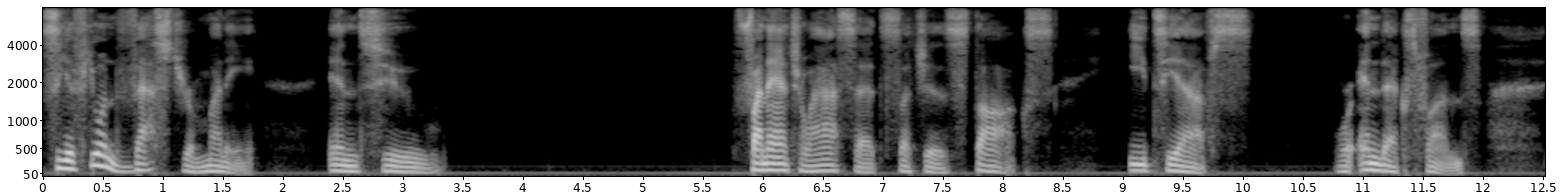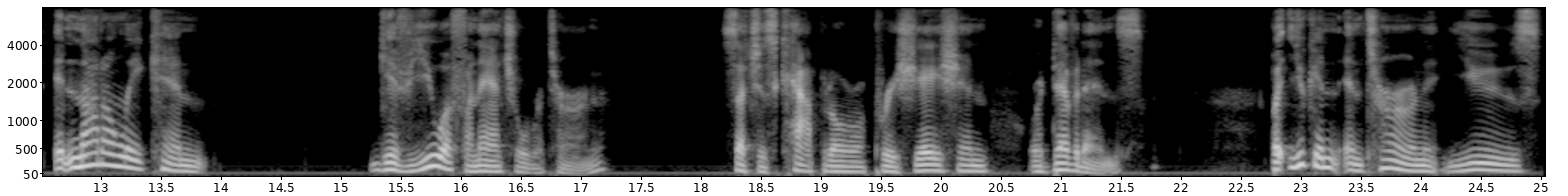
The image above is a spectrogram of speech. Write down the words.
See, if you invest your money into financial assets such as stocks, ETFs, or index funds, it not only can give you a financial return, such as capital appreciation or dividends, but you can in turn use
